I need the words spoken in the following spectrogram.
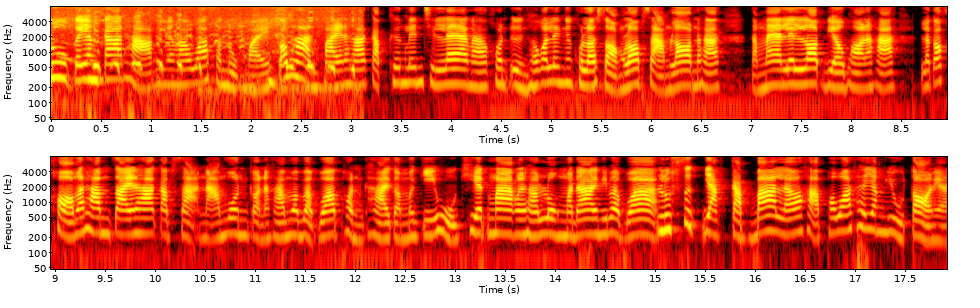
ลูกก็ยังกล้าถามอีกนะคะว่าสนุกไหมก็ผ่านไปนะคะ กับเครื่องเล่นชิ้นแรกนะคะ คนอื่นเขาก็เล่นกันคนละสองรอบสามรอบนะคะ แต่แม่เล่นรอบเดียวพอนะคะ แล้วก็ขอมาทำใจนะคะกับสระน้ำวนก่อนนะคะ มาแบบว่าผ่อนคลายก่อนเมื่อกี้หูเครียดมากเลยนะคะ ลงมาได้นี่แบบว่ารู้สึกอยากกลับบ้านแล้วะค่ะ เพราะว่าถ้ายังอยู่ต่อเนี่ย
